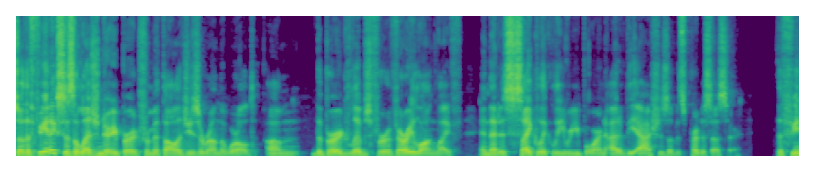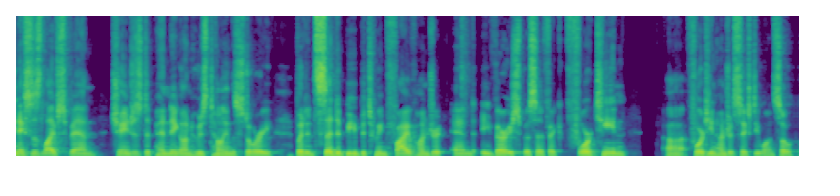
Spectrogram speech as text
So the phoenix is a legendary bird from mythologies around the world. Um, the bird lives for a very long life, and that is cyclically reborn out of the ashes of its predecessor. The phoenix's lifespan changes depending on who's telling the story, but it's said to be between 500 and a very specific 14, uh, 1461. So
